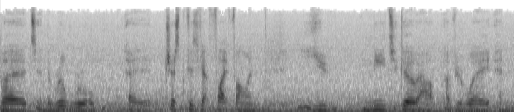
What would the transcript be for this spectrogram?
but in the real world, uh, just because you got flight following, you need to go out of your way and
